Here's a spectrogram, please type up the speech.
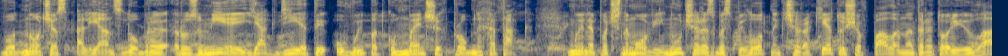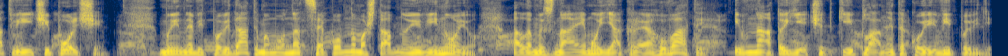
Водночас альянс добре розуміє, як діяти у випадку менших пробних атак. Ми не почнемо війну через безпілотник чи ракету, що впала на територію Латвії чи Польщі. Ми не відповідатимемо на це повномасштабною війною, але ми знаємо, як реагувати, і в НАТО є чіткі плани такої відповіді.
